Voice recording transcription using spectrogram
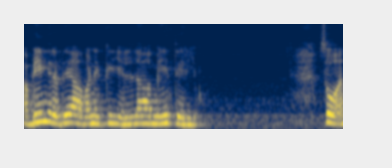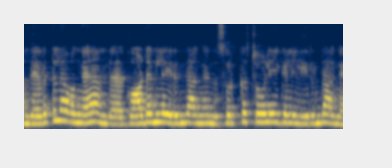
அப்படிங்கிறது அவனுக்கு எல்லாமே தெரியும். ஸோ அந்த இடத்துல அவங்க அந்த கார்டனில் இருந்தாங்க அந்த சொர்க்க சோலைகளில் இருந்தாங்க.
